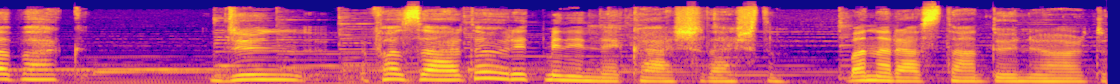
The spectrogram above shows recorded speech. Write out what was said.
Bak, dün pazarda öğretmeninle karşılaştım. Bana rasttan dönüyordu.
